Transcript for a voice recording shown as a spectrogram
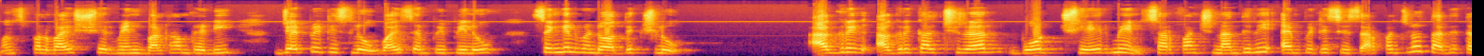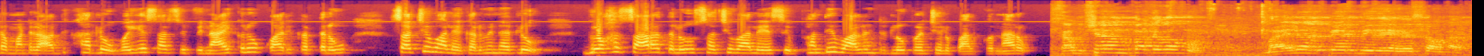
municipal vice chairman Balaram Reddy జడ్పీటీసీలు వైస్ ఎంపీపీలు సింగిల్ విండో అధ్యక్షులు agri agricultural board chairman sarpanch Nandini MPTC సర్పంచ్లు తదితర మండల అధికారులు వైఎస్ఆర్సీపీ నాయకులు కార్యకర్తలు సచివాలయ కన్వీనర్లు గృహ సారథులు సచివాలయ సిబ్బంది వాలంటీర్లు ప్రజలు పాల్గొన్నారు. సంక్షేమ పథకం మహిళల పేరు మీదే వేస్తా ఉన్నారు.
